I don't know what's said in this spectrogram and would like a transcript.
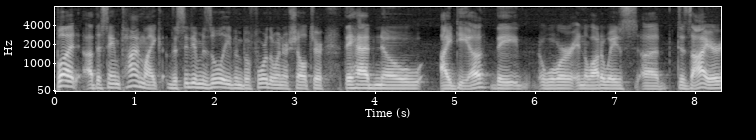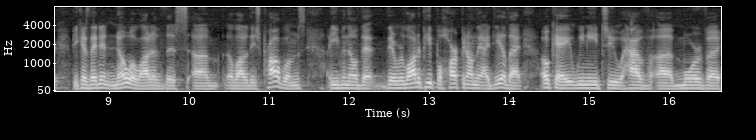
But at the same time, like the city of Missoula, even before the winter shelter, they had no idea. They were in a lot of ways uh, desire because they didn't know a lot of this, um, a lot of these problems. Even though that there were a lot of people harping on the idea that okay, we need to have uh, more of a,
